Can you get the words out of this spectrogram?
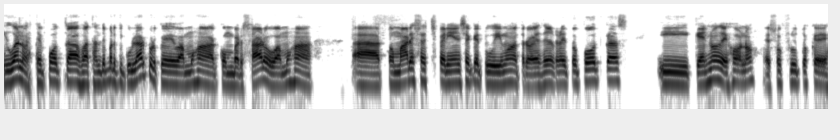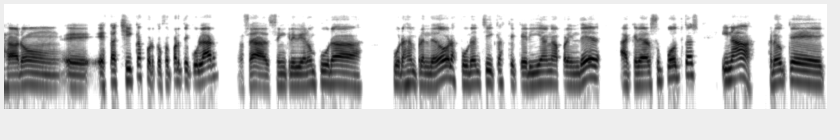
Y bueno, este podcast bastante particular porque vamos a conversar o vamos a, tomar esa experiencia que tuvimos a través del reto podcast y qué nos dejó, ¿no? Esos frutos que dejaron eh, estas chicas porque fue particular, o sea, se inscribieron puras, puras emprendedoras, puras chicas que querían aprender a crear su podcast y nada, creo que,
